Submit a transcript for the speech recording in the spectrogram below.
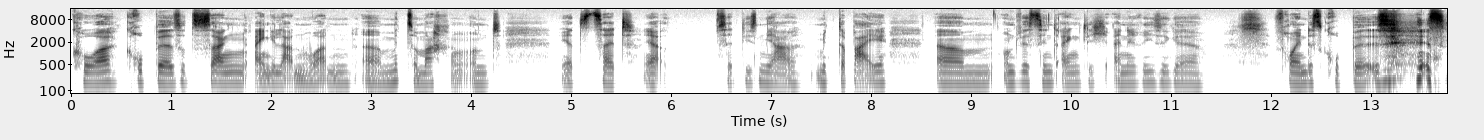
Chorgruppe sozusagen eingeladen worden, äh, mitzumachen. Und jetzt seit ja, seit diesem Jahr mit dabei. Ähm, und wir sind eigentlich eine riesige Freundesgruppe. Es, es,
